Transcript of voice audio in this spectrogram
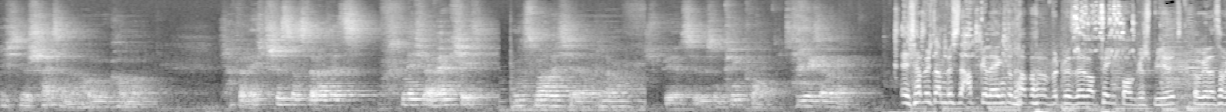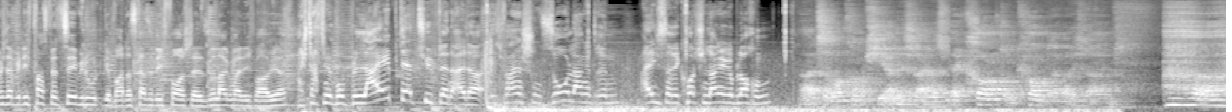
ich diese Scheiße in den Augen bekommen habe. Ich habe halt echt Schiss, dass wenn das jetzt nicht mehr weggeht. Was mache ich ja? Ich spiele jetzt hier ein bisschen Ping-Pong. Hier selber. Ich habe mich dann ein bisschen abgelenkt und habe mit mir selber Ping-Pong gespielt. Okay, das habe ich dann wirklich fast für 10 Minuten gemacht. Das kannst du dir nicht vorstellen. So langweilig war mir. Ich dachte mir, wo bleibt der Typ denn, Alter? Ich war ja schon so lange drin. Eigentlich ist der Rekord schon lange gebrochen. Alter, warum komme ich hier nicht rein? Er kommt und kommt einfach nicht rein.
